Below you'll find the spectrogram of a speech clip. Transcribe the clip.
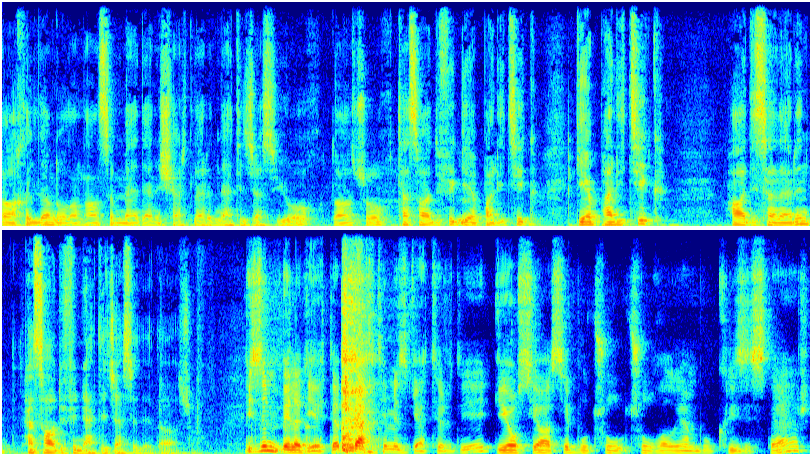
daxildən olan hansısa mədəni şərtlərin nəticəsi yox, daha çox təsadüfi geopolitik, geopolitik hadisələrin təsadüfi nəticəsidir daha çox. Bizim belə deyək də bəxtimiz gətirdi. Geosiyasi bu çul çulğalayan bu krizislər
